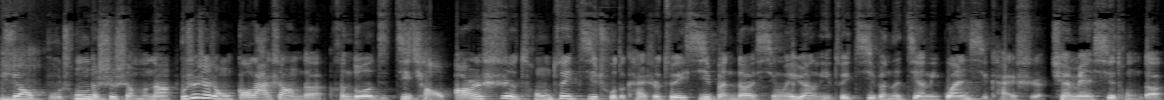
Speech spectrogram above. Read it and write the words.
需要补充的是什么呢？不是这种高大上的很多技巧，而是从最基础的开始，最基本的行为原理，最基本的建立关系开始，全面系统的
